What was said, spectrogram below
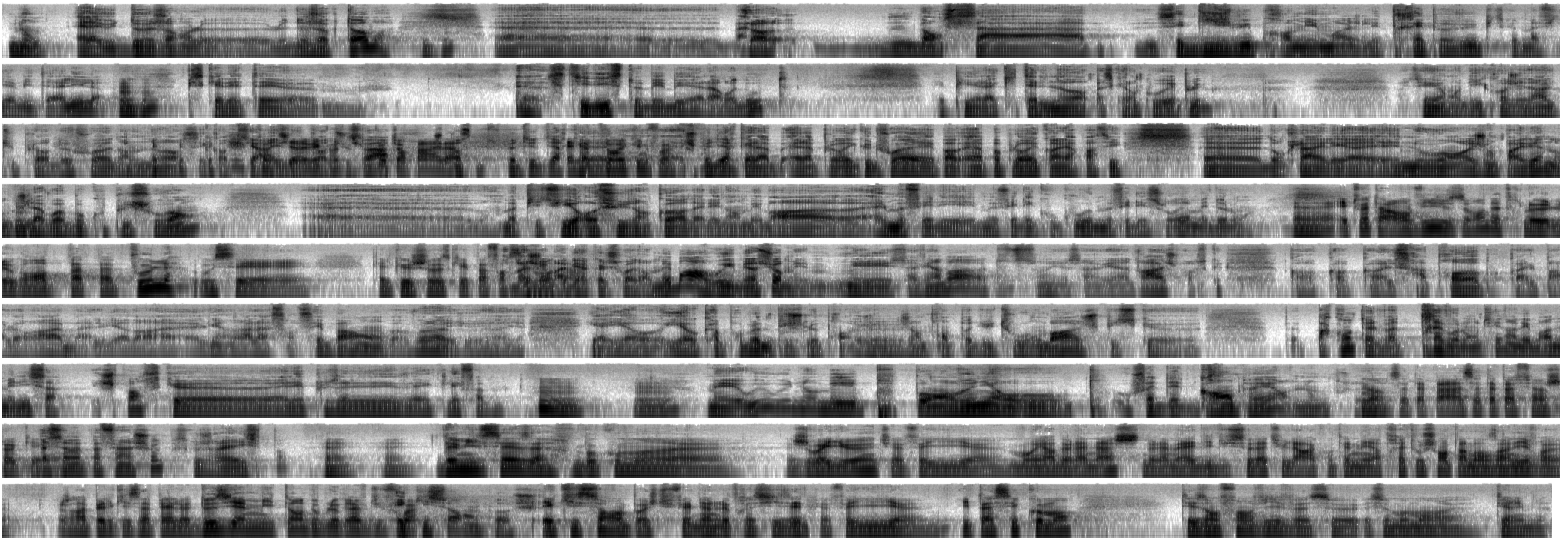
non, elle a eu deux ans le, 2 octobre. Mhm. Euh, alors, dans sa, ses 18 premiers mois, je l'ai très peu vue puisque ma fille habitait à Lille, mhm. puisqu'elle était euh, euh, styliste bébé à la redoute. Et puis elle a quitté le Nord parce qu'elle n'en pouvait plus on dit qu'en général, tu pleures deux fois dans le Nord, c'est quand tu arrives et quand, tu, pars. je peux te dire elle a pleuré qu'une fois. Je peux dire qu'elle a, elle a pleuré qu'une fois, et elle n'a pas, pleuré quand elle est repartie. Euh, donc là, elle est, nouveau en région parisienne, donc je mm. la vois beaucoup plus souvent. Euh, ma petite fille refuse encore d'aller dans mes bras. Euh, elle me fait des, me fait des coucous, elle me fait des sourires, mais de loin. et toi, tu as envie justement d'être le, le, grand papa poule ou c'est quelque chose qui n'est pas bah, forcément. J'aimerais bien qu'elle soit dans mes bras, oui, bien sûr, mais, mais ça viendra. De toute façon, ça viendra. Je pense que quand, quand, quand elle sera propre, quand elle parlera, bah, elle viendra, elle viendra là sans ses parents. Bah, voilà, il n'y a, y a, aucun problème. Puis je le prends, j'en prends pas du tout ombrage, puisque. Par contre, elle va très volontiers dans les bras de Mélissa. Je pense qu'elle est plus à l'aise avec les femmes. Mmh. Mmh. Mais oui, oui, non, mais pour en revenir au, fait d'être grand-père, non. Non, ça t'a pas, ça t'a pas fait un choc. Et... Bah, ça m'a pas fait un choc parce que je réalise pas. 2016, beaucoup moins euh, joyeux. Tu as failli euh, mourir de la nage, de la maladie du soda. Tu l'as raconté de manière très touchante hein, dans un livre. Je rappelle qui s'appelle Deuxième mi-temps, double grève du foie. Et qui sort en poche. Et qui sort en poche. Tu fais bien de le préciser. Tu as failli euh, y passer. Comment tes enfants vivent ce, ce moment terrible?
